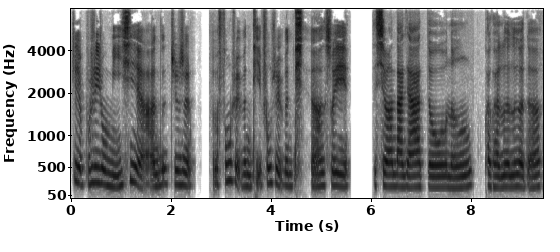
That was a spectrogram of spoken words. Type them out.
这也不是一种迷信啊，就是风水问题，风水问题啊，所以希望大家都能快快乐乐的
